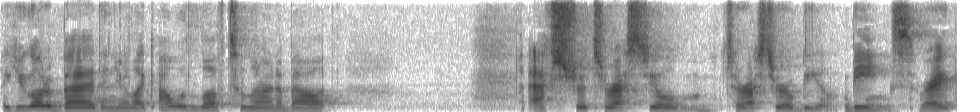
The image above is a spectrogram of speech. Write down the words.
Like you go to bed and you're like, I would love to learn about extraterrestrial terrestrial be- beings, right?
